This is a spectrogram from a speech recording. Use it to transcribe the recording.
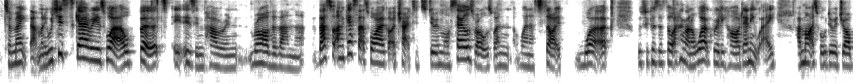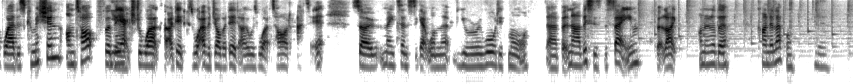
to make that money which is scary as well but it is empowering rather than that. That's what i guess that's why i got attracted to doing more sales roles when when i started work was because i thought hang on i work really hard anyway. I might as well do a job where there's commission on top for the extra work that i did because whatever job i did i always worked hard at it. So it made sense to get one that you were rewarded more. Uh, but now this is the same but like on another kind of level. Yeah.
